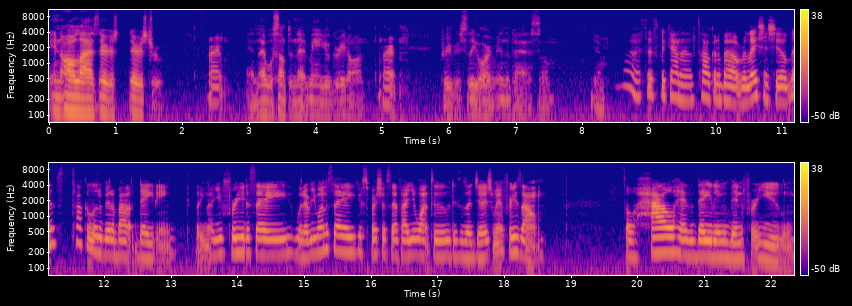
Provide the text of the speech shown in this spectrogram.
in all lies there is there is truth. Right. And that was something that me and you agreed on Right. previously or in the past. So All right, since we're kind of talking about relationship, let's talk a little bit about dating. You know, you're free to say whatever you want to say, you express yourself how you want to. This is a judgment free zone. So, how has dating been for you?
